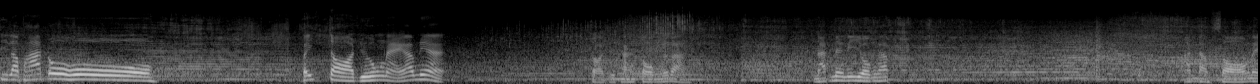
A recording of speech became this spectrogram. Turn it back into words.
จิรพัฒน์โอ้โห ไปจอดอยู่ตรงไหนครับเนี่ย จอดอยู่ทางตรงหรือเปล่า นัดเนื่องนิยมครับ อันดับ 2 ใน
